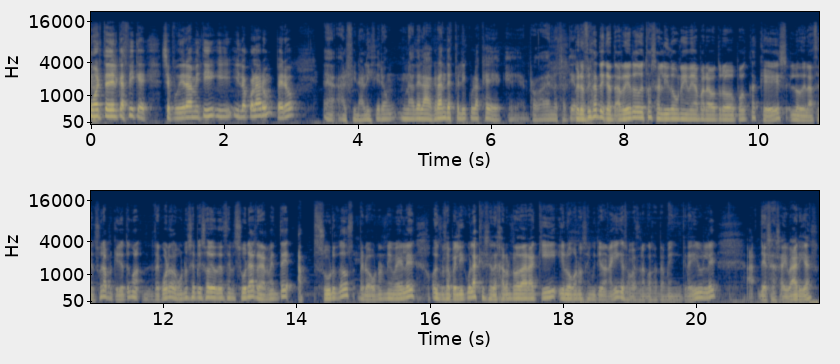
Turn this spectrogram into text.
muerte del cacique se pudiera emitir y lo colaron, pero eh, al final hicieron una de las grandes películas que, que rodadas en nuestra tierra. Pero ¿no? fíjate que a raíz de todo esto ha salido una idea para otro podcast que es lo de la censura, porque yo tengo recuerdo algunos episodios de censura realmente absurdos, pero a unos niveles, o incluso películas que se dejaron rodar aquí y luego no se emitieron aquí, que eso me parece una cosa también increíble. Ah, De esas hay varias.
